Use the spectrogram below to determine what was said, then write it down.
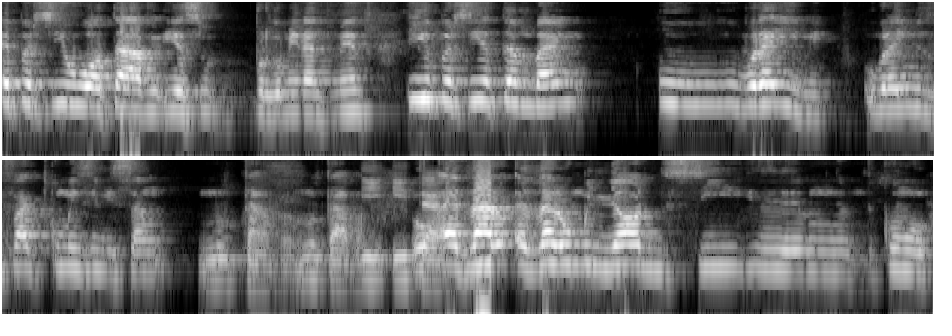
aparecia o Otávio, esse predominantemente, e aparecia também o Brahimi. O Brahimi, de facto, com uma exibição notável, notável. E, e tá... a, dar, a dar o melhor de si um, como,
